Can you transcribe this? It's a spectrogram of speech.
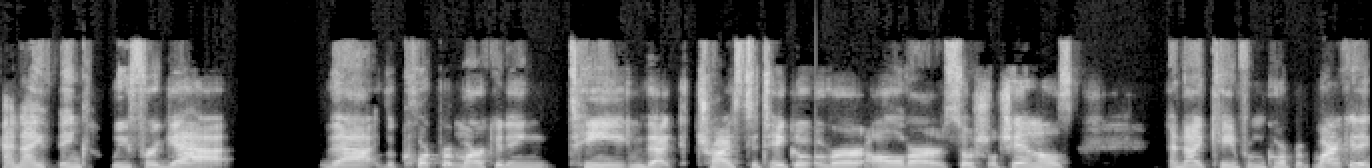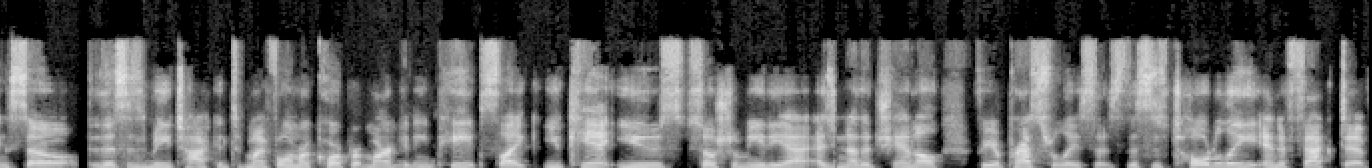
And I think we forget that the corporate marketing team that tries to take over all of our social channels, and I came from corporate marketing. So this is me talking to my former corporate marketing mm-hmm. peeps. Like, you can't use social media as another channel for your press releases. This is totally ineffective.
